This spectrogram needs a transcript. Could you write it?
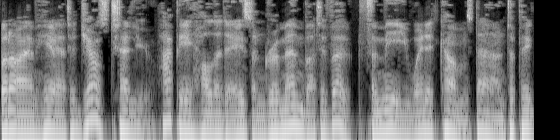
But I am here to just tell you happy holidays and remember to vote for me when it comes down to pick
